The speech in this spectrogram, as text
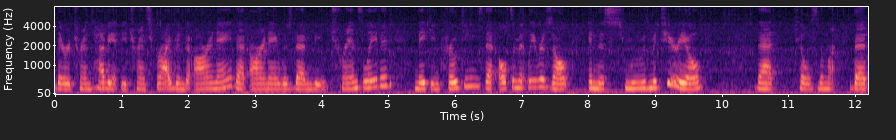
they were trans- having it be transcribed into RNA. That RNA was then being translated, making proteins that ultimately result in this smooth material that kills the mice. That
